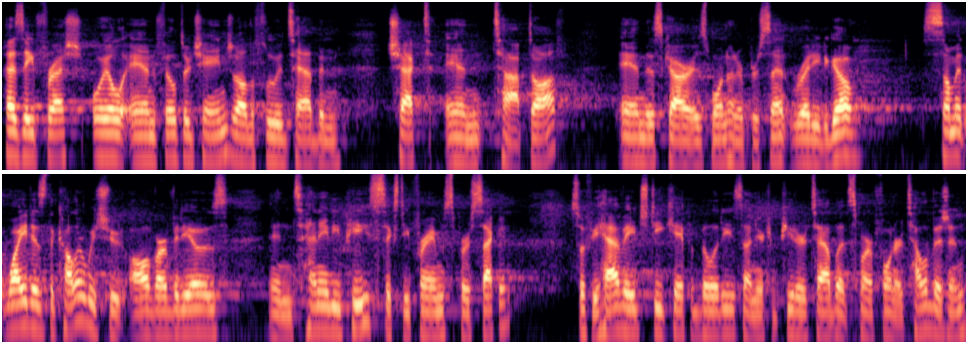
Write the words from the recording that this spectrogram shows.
has a fresh oil and filter change. All the fluids have been checked and topped off. And this car is 100% ready to go. Summit White is the color. We shoot all of our videos in 1080p, 60 frames per second. So if you have HD capabilities on your computer, tablet, smartphone, or television,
